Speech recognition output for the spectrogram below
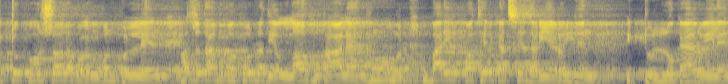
একটু কৌশল অবলম্বন করলেন। হজরত আবু বকর রাদিয়াল্লাহু তাআলা আনহুর বাড়ির পথের কাছে দাঁড়িয়ে রইলেন, একটু লুকায় রইলেন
